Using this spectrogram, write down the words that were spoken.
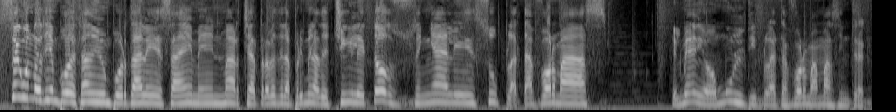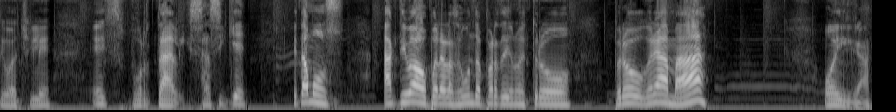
Segundo tiempo de Estadio Portales AM en marcha a través de la Primera de Chile, todas sus señales, sus plataformas. El medio multiplataforma más interactivo de Chile es Portales. Así que estamos activados para la segunda parte de nuestro programa. Oiga,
